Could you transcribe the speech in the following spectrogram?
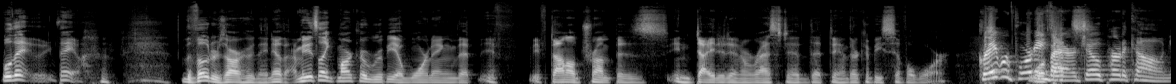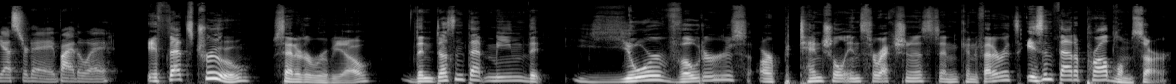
Well, they they the voters are who they know. That I mean, it's like Marco Rubio warning that if if Donald Trump is indicted and arrested, that you know, there could be civil war. Great reporting Well, by our Joe Perticone yesterday, by the way. If that's true, Senator Rubio, then doesn't that mean that your voters are potential insurrectionists and Confederates? Isn't that a problem, sir?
